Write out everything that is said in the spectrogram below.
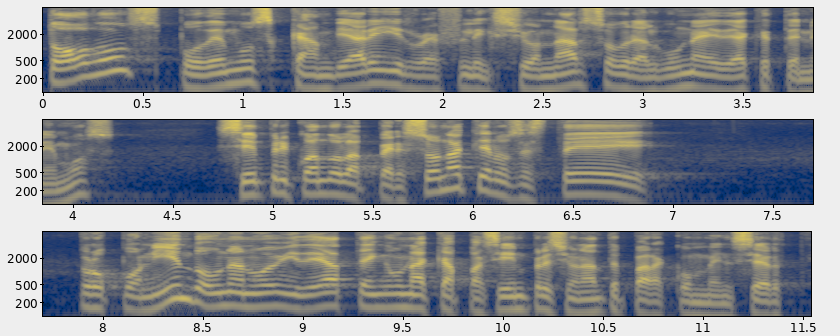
Todos podemos cambiar y reflexionar sobre alguna idea que tenemos, siempre y cuando la persona que nos esté proponiendo una nueva idea tenga una capacidad impresionante para convencerte.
